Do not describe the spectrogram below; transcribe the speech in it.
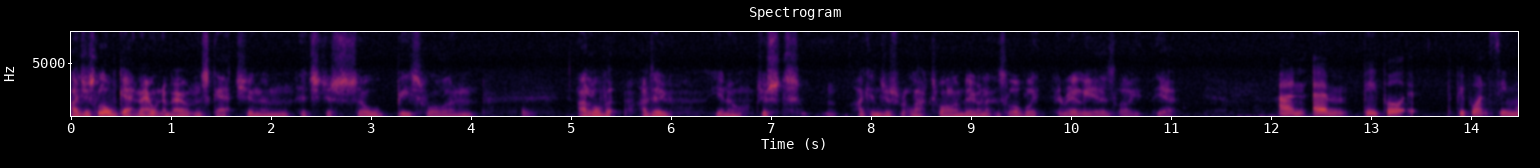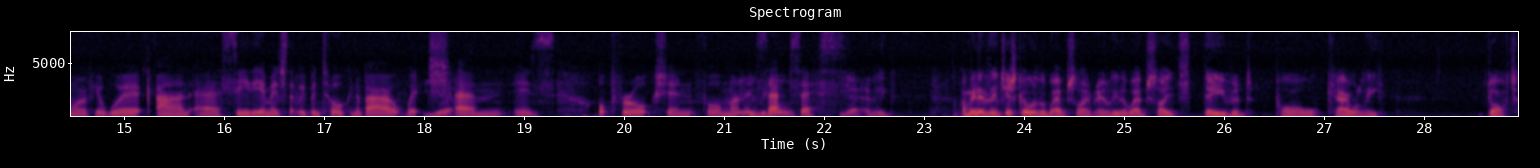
I just love getting out and about and sketching, and it's just so peaceful, and I love it. I do, you know. Just, I can just relax while I'm doing it. It's lovely. It really is. Like, yeah. and um, people. If people want to see more of your work and uh, see the image that we've been talking about, which Yeah. um, is up for auction for man mean, and we go- sepsis. Yeah, they, I mean, if they just go to the website, really, the website's David Paul dot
